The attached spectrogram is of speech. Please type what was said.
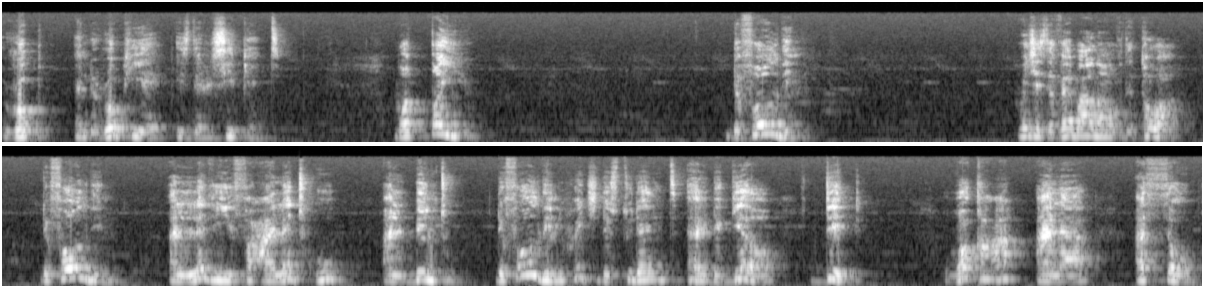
rope and the rope here is the recipient. What The folding, which is the verbal noun of the Torah, the folding, الذي فعلته البنت the folding which the student, uh, the girl did, وقع على الثوب.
